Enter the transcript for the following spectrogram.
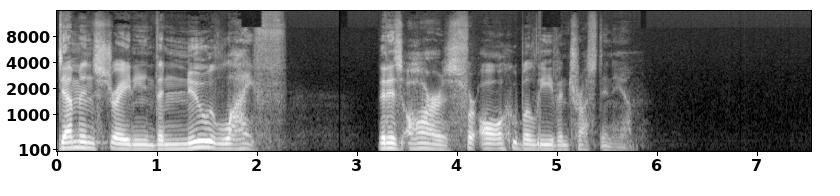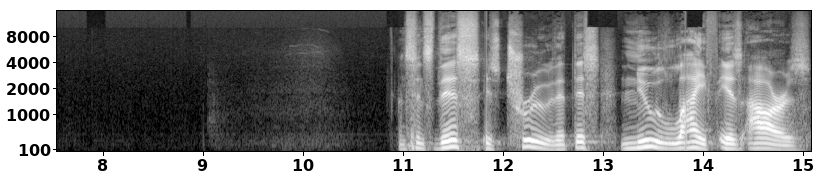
demonstrating the new life that is ours for all who believe and trust in Him. And since this is true, that this new life is ours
